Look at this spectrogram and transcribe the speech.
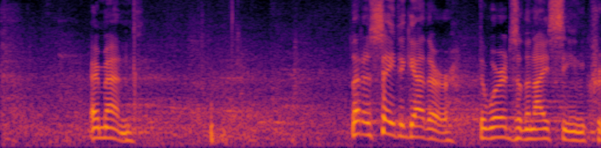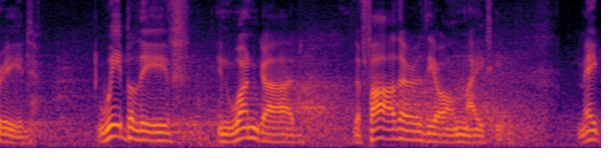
Amen. Let us say together the words of the Nicene Creed. We believe in one God, the Father, the Almighty. Make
